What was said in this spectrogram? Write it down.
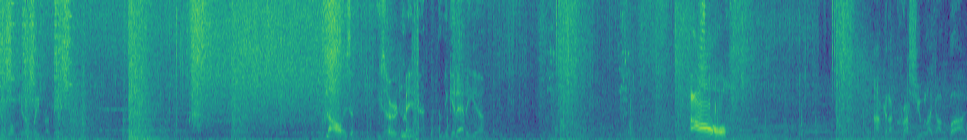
You won't get away from me. No, he's he's hurting me. Let me get out of here. Oh! I'm gonna crush you like a bug.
